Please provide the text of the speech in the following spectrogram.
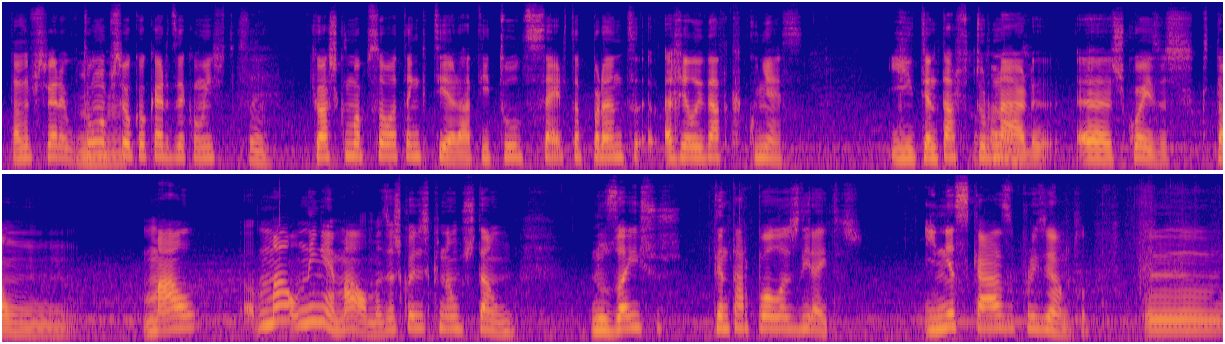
Estás a perceber? Estão a perceber o que eu quero dizer com isto? Sim. Que eu acho que uma pessoa tem que ter a atitude certa perante a realidade que conhece. E tentar tornar as coisas que estão mal, mal nem é mal, mas as coisas que não estão nos eixos, tentar pô-las direitas. E nesse caso, por exemplo, eh,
